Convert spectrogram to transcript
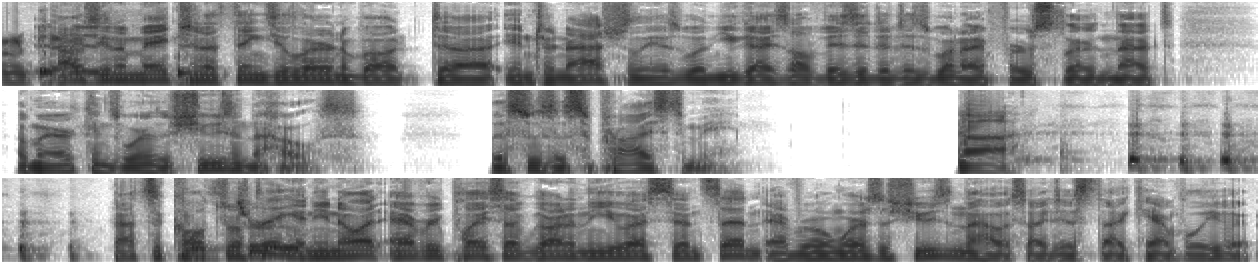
Okay. I was going to mention the things you learn about uh, internationally is when you guys all visited is when I first learned that Americans wear their shoes in the house. This was a surprise to me. Ah, That's a cultural true. thing, and you know what? Every place I've gone in the U.S. since then, everyone wears the shoes in the house. I just I can't believe it.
